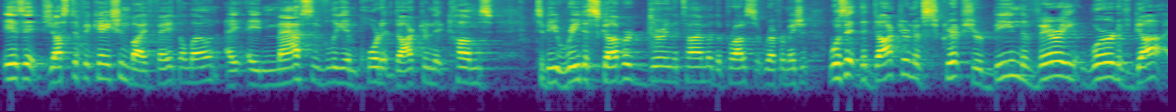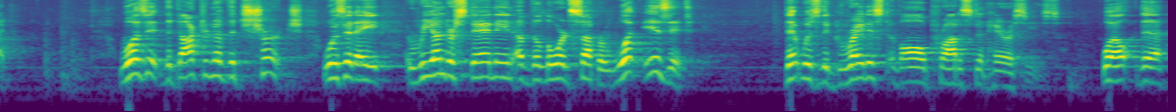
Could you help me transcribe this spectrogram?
is it justification by faith alone? A, a massively important doctrine that comes to be rediscovered during the time of the Protestant Reformation? Was it the doctrine of Scripture being the very Word of God? Was it the doctrine of the church? Was it a re-understanding of the Lord's Supper? What is it that was the greatest of all Protestant heresies? Well, the,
